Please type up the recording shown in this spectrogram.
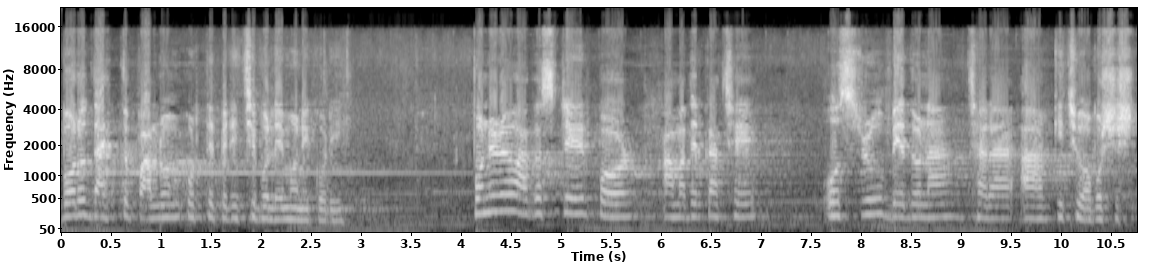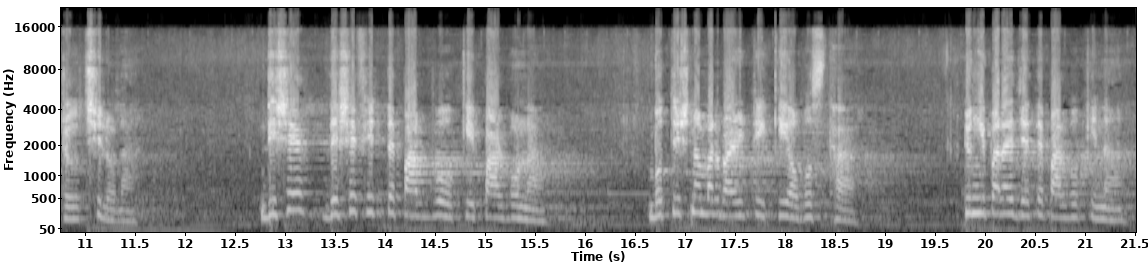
বড় দায়িত্ব পালন করতে পেরেছি বলে মনে করি। পনেরো আগস্টের পর আমাদের কাছে অশ্রু, বেদনা ছাড়া আর কিছু অবশিষ্ট ছিল না। দেশে দেশে ফিরতে পারব কি পারব না? বত্রিশ নম্বর বাড়িটি কি অবস্থা? টুঙ্গিপাড়ায় যেতে পারব কি না?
